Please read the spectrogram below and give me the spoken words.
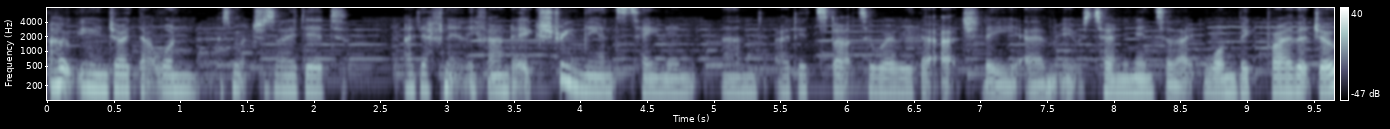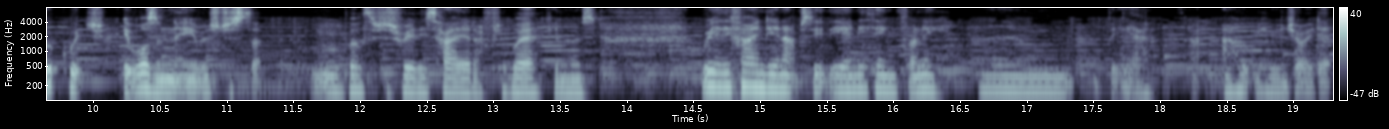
I hope you enjoyed that one as much as I did. I definitely found it extremely entertaining, and I did start to worry that actually um, it was turning into like one big private joke, which it wasn't. It was just that we were both just really tired after work and I was really finding absolutely anything funny. Um, but yeah, I, I hope you enjoyed it.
